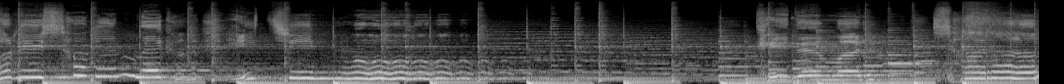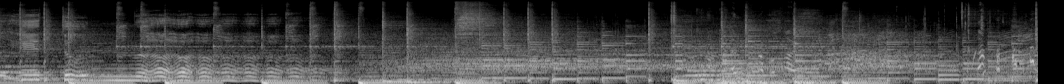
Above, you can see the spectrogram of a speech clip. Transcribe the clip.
어리석은 내가 있지요 그대만을 사랑했던 나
